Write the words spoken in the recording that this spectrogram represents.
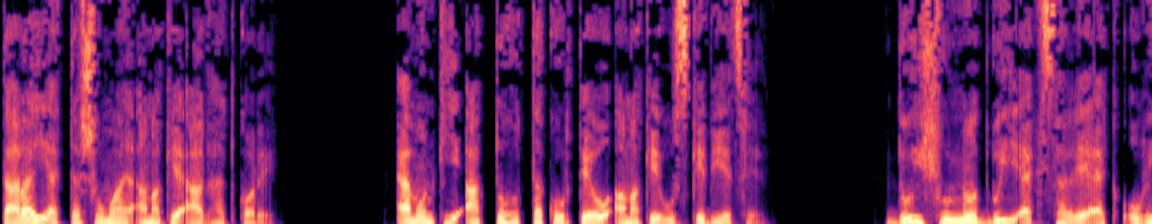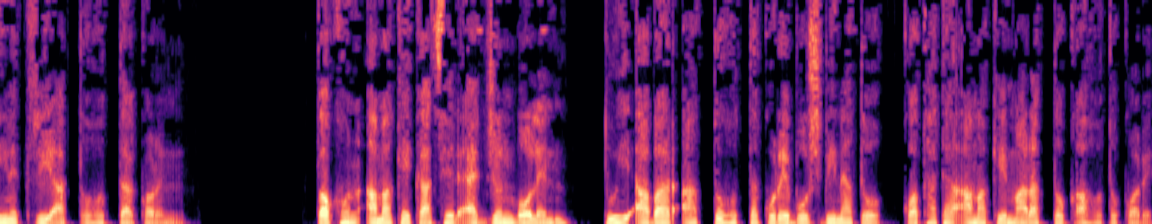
তারাই একটা সময় আমাকে আঘাত করে। এমনকি আত্মহত্যা করতেও আমাকে উস্কে দিয়েছে। দুই শূন্য দুই এক সালে এক অভিনেত্রী আত্মহত্যা করেন। তখন আমাকে কাছের একজন বলেন, তুই আবার আত্মহত্যা করে বসবি না তো, কথাটা আমাকে মারাত্মক আহত করে।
